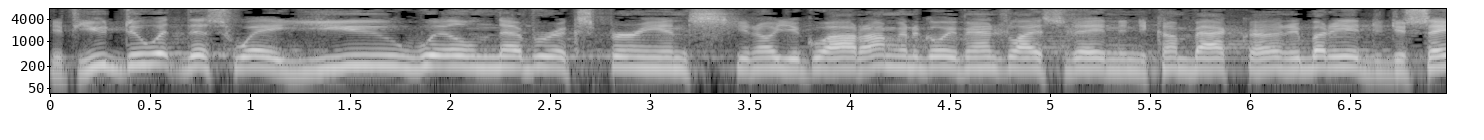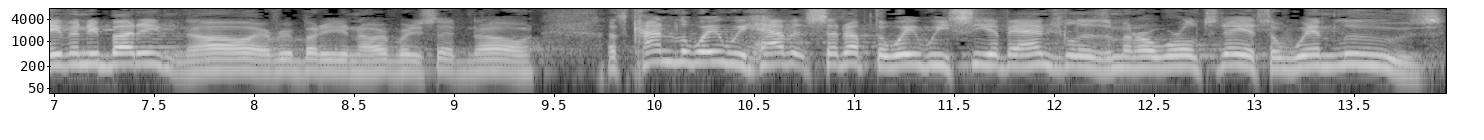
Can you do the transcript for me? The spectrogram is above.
If you do it this way, you will never experience, you know, you go out, I'm going to go evangelize today, and then you come back, anybody, did you save anybody? No, everybody, you know, everybody said no. That's kind of the way we have it set up, the way we see evangelism in our world today. It's a win lose.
